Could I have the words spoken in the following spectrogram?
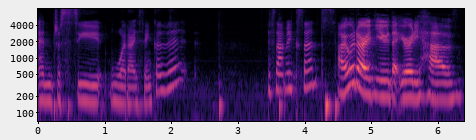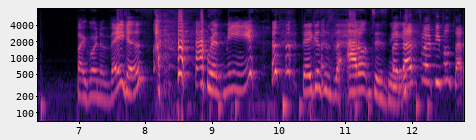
and just see what I think of it. If that makes sense. I would argue that you already have by going to Vegas with me. Vegas is the adult Disney. But that's what people said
